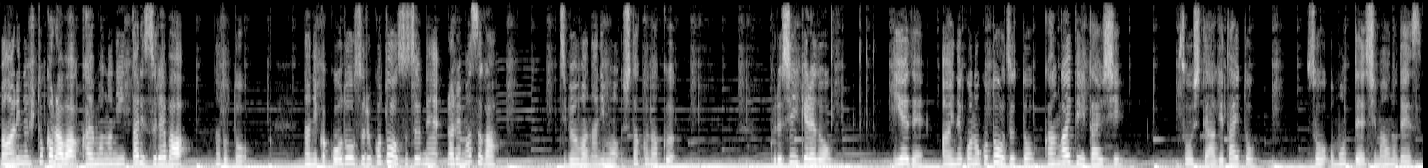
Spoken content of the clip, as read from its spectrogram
周りの人からは買い物に行ったりすればなどと何か行動することを勧められますが自分は何もしたくなく苦しいけれど家で愛猫のことをずっと考えていたいしそうしてあげたいとそう思ってしまうのです。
